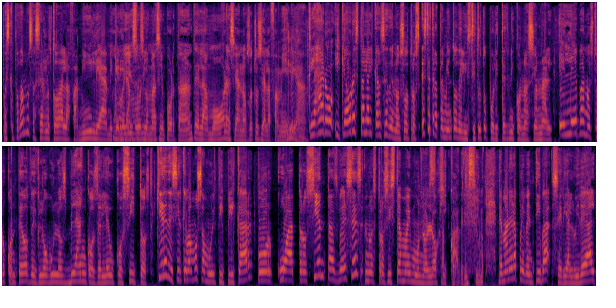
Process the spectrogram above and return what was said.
pues que podamos hacerlo toda la familia, mi querida Ay, eso es lo más importante, el amor hacia nosotros y a la familia. Claro, y que ahora está al alcance de nosotros. Este tratamiento del Instituto Politécnico Nacional eleva nuestro conteo de glóbulos blancos, de leucocitos. Quiere decir que vamos a multiplicar por 400 veces nuestro sistema inmunológico. padrísimo. De manera preventiva sería lo ideal,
